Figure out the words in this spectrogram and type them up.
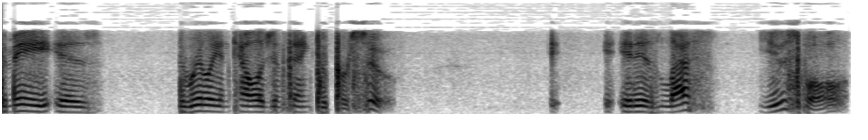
to me is the really intelligent thing to pursue. It, it is less useful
